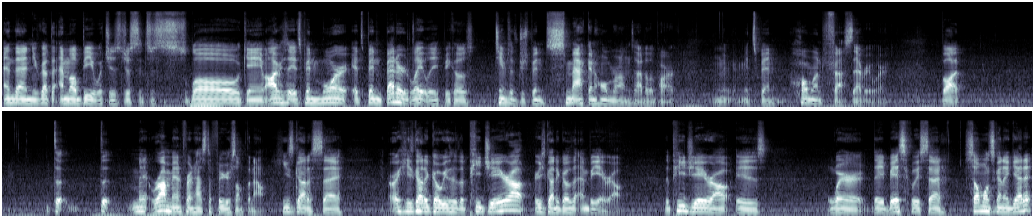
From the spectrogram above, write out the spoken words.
And then you've got the MLB, which is just it's a slow game. Obviously, it's been more it's been better lately because teams have just been smacking home runs out of the park. It's been home run fest everywhere. But the the Rob Manfred has to figure something out. He's got to say, or he's got to go either the PGA route or he's got to go the NBA route. The PGA route is where they basically said someone's gonna get it.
